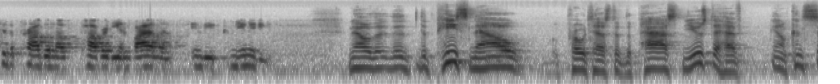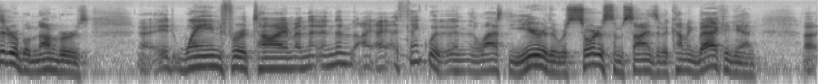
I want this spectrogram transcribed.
to the problem of poverty and violence in these communities. Now, the, the, the Peace Now protest of the past used to have you know, considerable numbers Uh, it waned for a time, and then, and then I, I think in the last year there was sort of some signs of it coming back again. Uh,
